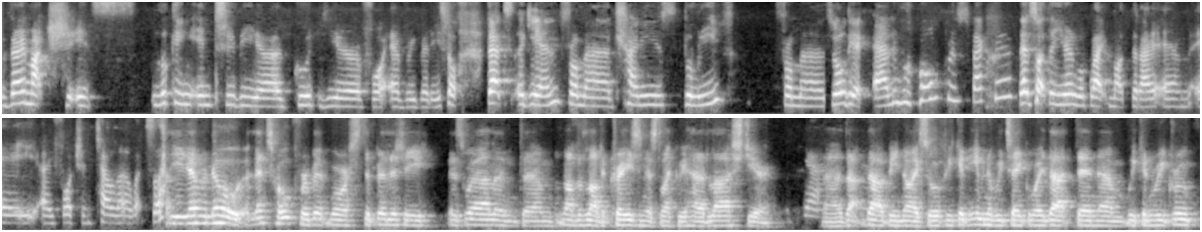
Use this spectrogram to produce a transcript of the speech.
Very much, it's looking into be a good year for everybody. So that's again from a Chinese belief, from a zodiac animal perspective. That's what the year looked like. Not that I am a, a fortune teller whatsoever. You never know. Let's hope for a bit more stability as well, and um, not a lot of craziness like we had last year. Yeah. Uh, that that would be nice. So if we can, even if we take away that, then um, we can regroup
